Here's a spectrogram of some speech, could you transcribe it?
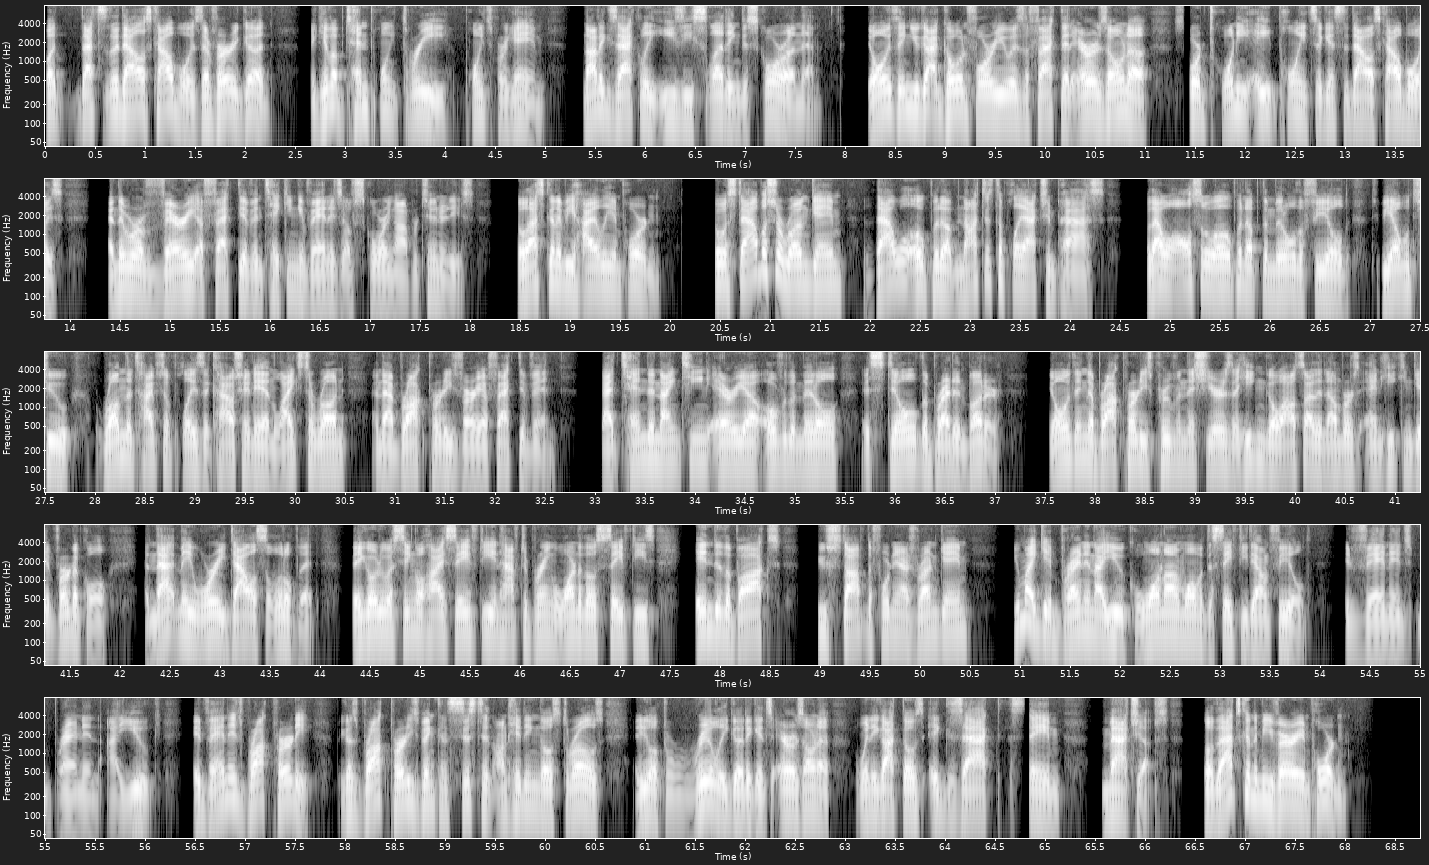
but that's the Dallas Cowboys. They're very good. They give up 10.3 points per game. Not exactly easy sledding to score on them. The only thing you got going for you is the fact that Arizona scored 28 points against the Dallas Cowboys, and they were very effective in taking advantage of scoring opportunities. So that's going to be highly important. So establish a run game that will open up not just a play action pass, but that will also open up the middle of the field to be able to run the types of plays that Kyle Shanahan likes to run and that Brock Purdy's very effective in. That 10 to 19 area over the middle is still the bread and butter. The only thing that Brock Purdy's proven this year is that he can go outside the numbers and he can get vertical, and that may worry Dallas a little bit. They go to a single high safety and have to bring one of those safeties into the box to stop the 49ers run game. You might get Brandon Aiyuk one on one with the safety downfield. Advantage Brandon Aiyuk. Advantage Brock Purdy because Brock Purdy's been consistent on hitting those throws, and he looked really good against Arizona when he got those exact same matchups. So that's going to be very important.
